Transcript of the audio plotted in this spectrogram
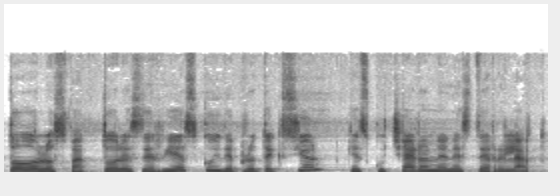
todos los factores de riesgo y de protección que escucharon en este relato.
